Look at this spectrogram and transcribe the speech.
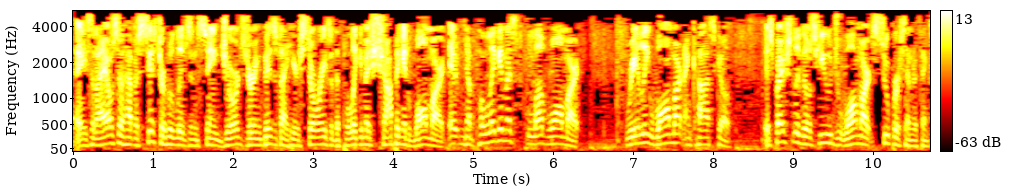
Uh, he said, I also have a sister who lives in St. George. During visits, I hear stories of the polygamists shopping at Walmart. No, polygamists love Walmart. Really? Walmart and Costco. Especially those huge Walmart supercenter things.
